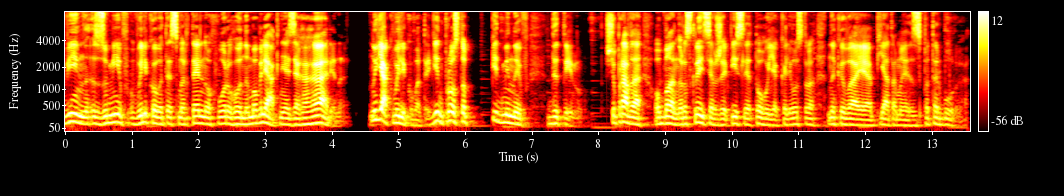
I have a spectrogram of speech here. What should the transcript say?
Він зумів вилікувати смертельно хворого немовля князя Гагаріна. Ну як вилікувати? Він просто підмінив дитину. Щоправда, обман розкриється вже після того, як Каліостро накиває п'ятами з Петербурга.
